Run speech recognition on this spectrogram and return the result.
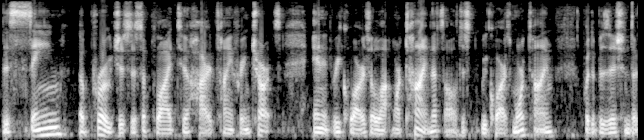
the same approach is just applied to higher time frame charts, and it requires a lot more time. That's all. It just requires more time for the position to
